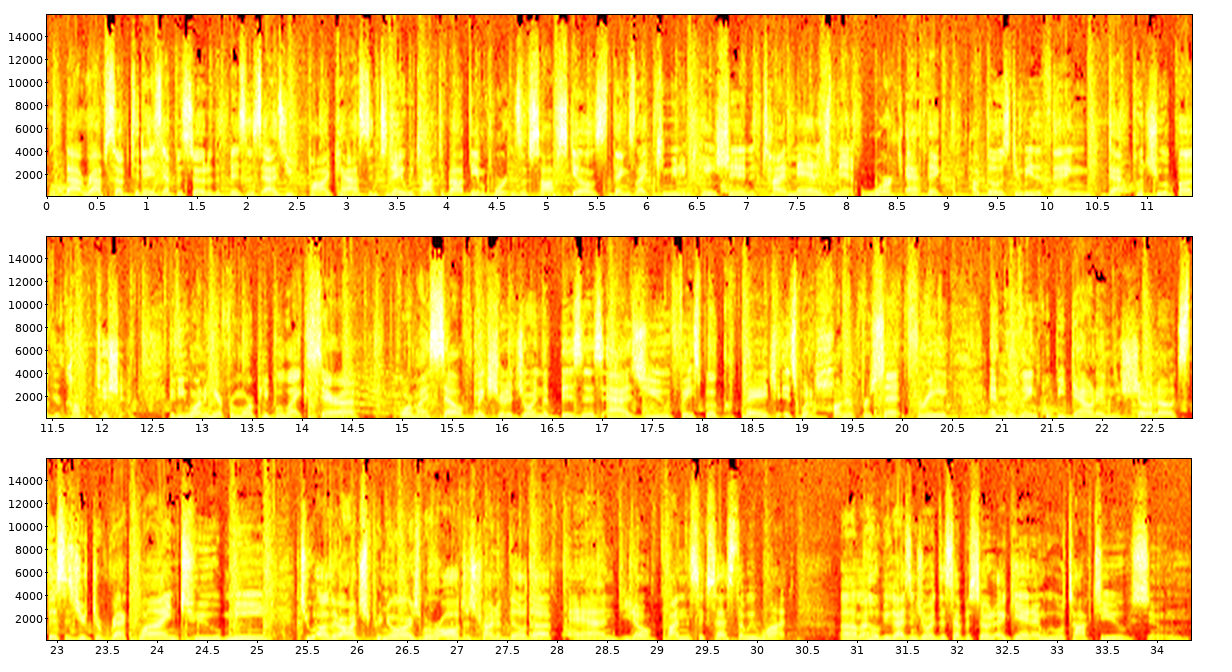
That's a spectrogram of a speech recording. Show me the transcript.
Well, that wraps up today's episode of the Business as You podcast. And today we talked about the importance of soft skills, things like communication, time management, work ethic, how those can be the thing that puts you above your competition. If you want to hear from more people like Sara or myself, make sure to join the Business as You Facebook page. It's 100% free, and the link will be down in the show notes. This is your direct line to me, to other entrepreneurs, where we're all just trying to build up and, you know, find the success that we want. Um, I hope you guys enjoyed this episode again, and we will talk to you soon.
